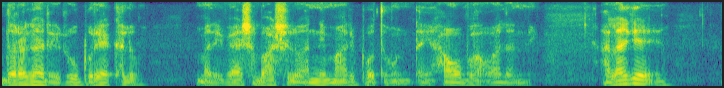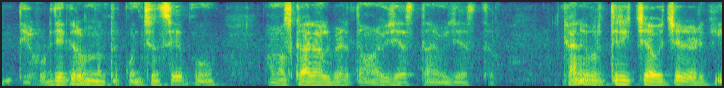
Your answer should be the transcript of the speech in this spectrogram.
దొరగారి రూపురేఖలు మరి వేషభాషలు అన్నీ మారిపోతూ ఉంటాయి హావభావాలన్నీ. అలాగే దేవుడి దగ్గర ఉన్నంత కొంచెం సేపు నమస్కారాలు పెడతాం అవి చేస్తాం ఇవి చేస్తాం. కానీ వృత్తిరీత్యా వచ్చేవాడికి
